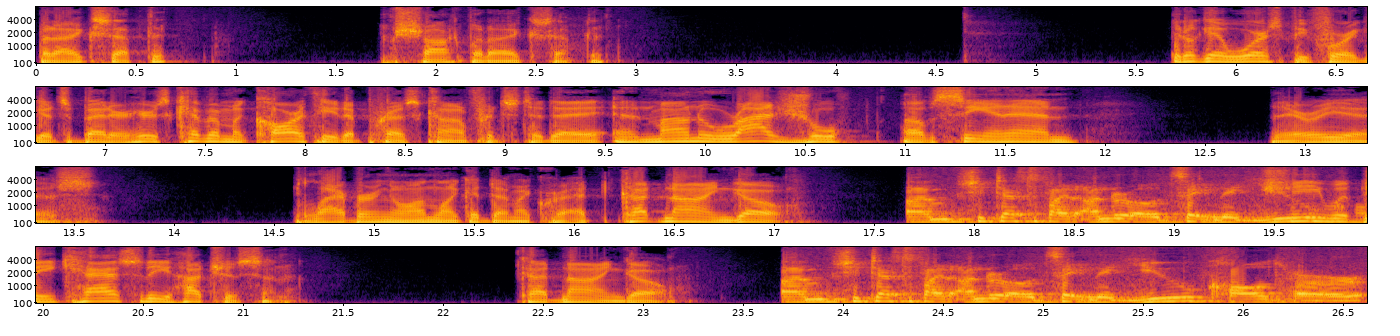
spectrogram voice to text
But I accept it. I'm shocked, but I accept it. It'll get worse before it gets better. Here's Kevin McCarthy at a press conference today, and Manu Raju of CNN. There he is, blabbering on like a Democrat. Cut nine, go. Um, she testified under oath saying that you. She would be Cassidy Hutchinson. Cut nine, go. Um, she testified under oath saying that you called her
